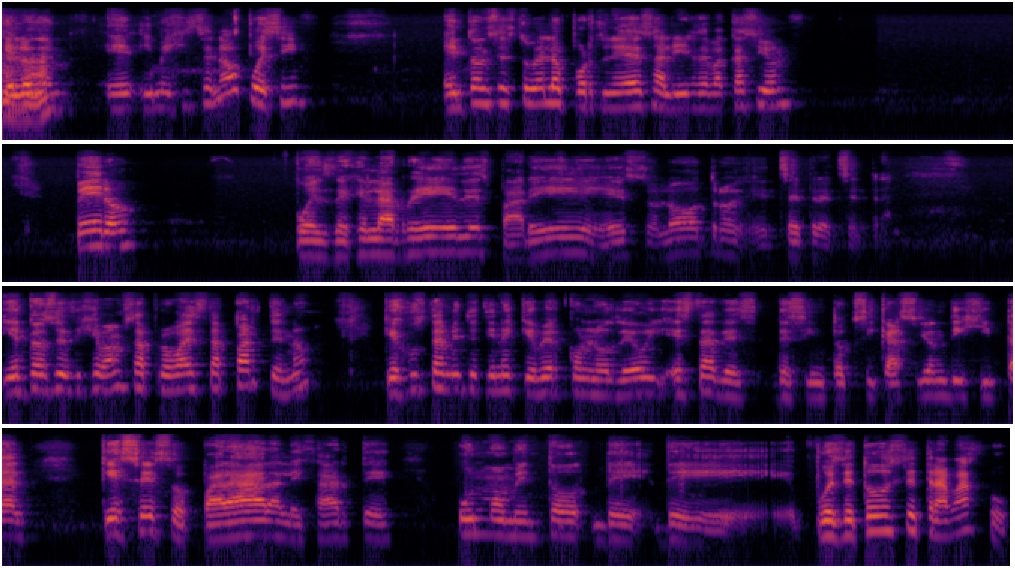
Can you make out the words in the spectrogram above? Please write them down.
Que lo Ajá. de- eh, y me dijiste, no, pues sí. Entonces tuve la oportunidad de salir de vacación, pero pues dejé las redes, paré, esto, lo otro, etcétera, etcétera. Y entonces dije, vamos a probar esta parte, ¿no? Que justamente tiene que ver con lo de hoy, esta des- desintoxicación digital. ¿Qué es eso? Parar, alejarte un momento de, de, pues de todo este trabajo.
